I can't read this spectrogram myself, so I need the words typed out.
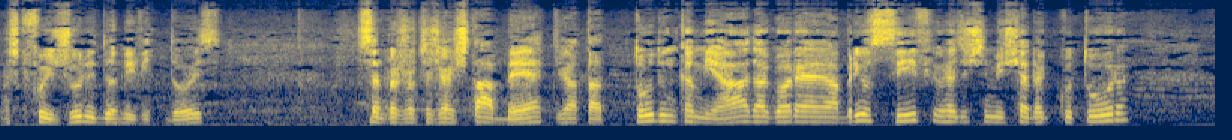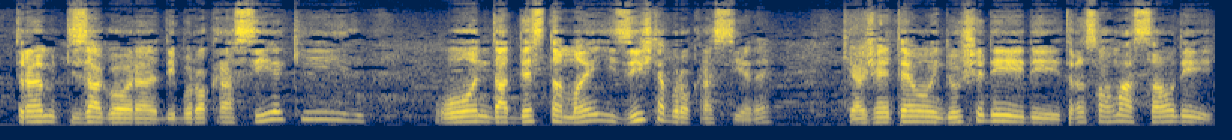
acho que foi julho de 2022. O CNPJ já está aberto, já está tudo encaminhado, agora é abrir o CIF, o Registro do Ministério da Agricultura, trâmites agora de burocracia, que uma unidade desse tamanho existe a burocracia, né? Que a gente é uma indústria de, de transformação de,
